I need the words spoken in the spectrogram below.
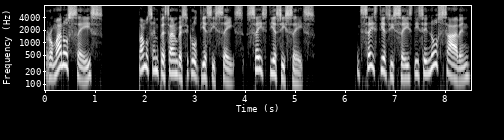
Romanos 6, Vamos a empezar en versículo 16, 6.16. 6.16 dice, no saben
